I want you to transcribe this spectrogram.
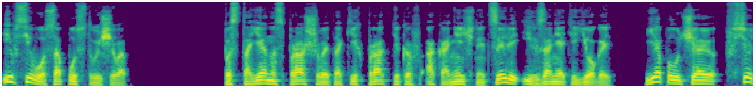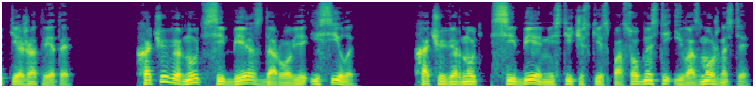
и всего сопутствующего. Постоянно спрашивая таких практиков о конечной цели их занятий йогой, я получаю все те же ответы. Хочу вернуть себе здоровье и силы. Хочу вернуть себе мистические способности и возможности.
